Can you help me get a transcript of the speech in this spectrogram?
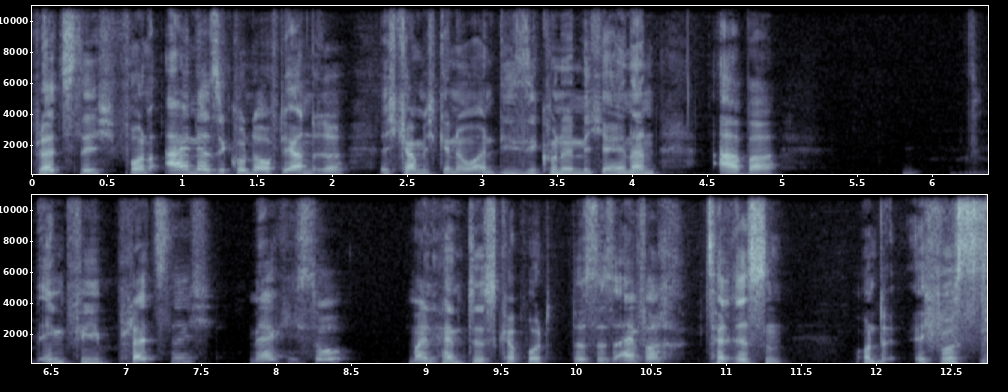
Plötzlich von einer Sekunde auf die andere, ich kann mich genau an die Sekunde nicht erinnern, aber irgendwie plötzlich merke ich so, mein Hemd ist kaputt. Das ist einfach zerrissen. Und ich wusste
